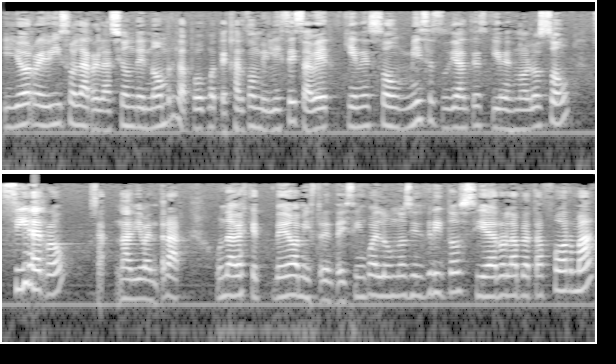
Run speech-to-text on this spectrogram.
y yo reviso la relación de nombres, la puedo cotejar con mi lista y saber quiénes son mis estudiantes, quiénes no lo son. Cierro, o sea, nadie va a entrar. Una vez que veo a mis 35 alumnos inscritos, cierro la plataforma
